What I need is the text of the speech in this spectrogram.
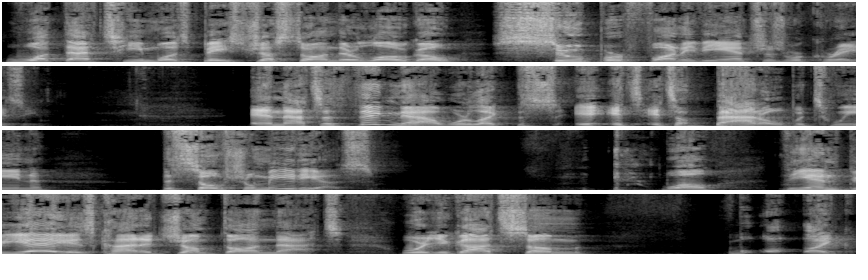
what that team was based just on their logo. Super funny. The answers were crazy. And that's a thing now. We're like this it's it's a battle between the social medias. well, the NBA has kind of jumped on that where you got some like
